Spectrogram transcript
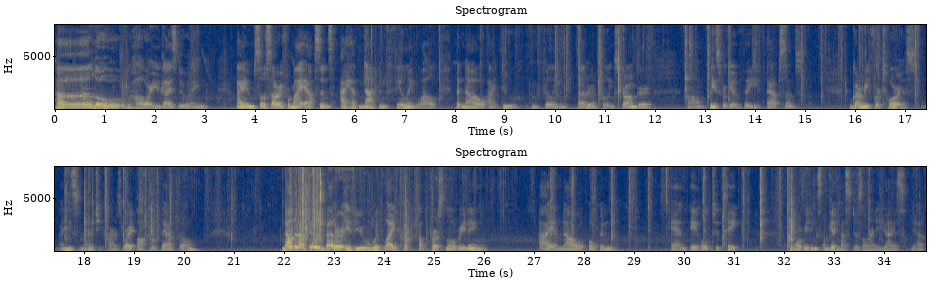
Hello, how are you guys doing? I am so sorry for my absence. I have not been feeling well, but now I do. I'm feeling better, feeling stronger. Um, please forgive the absence. We're going to read for Taurus. I need some energy cards right off the bat, though. Now that I'm feeling better, if you would like a personal reading, I am now open and able to take more readings. I'm getting messages already, guys. Yeah.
